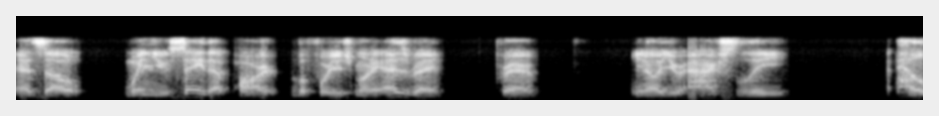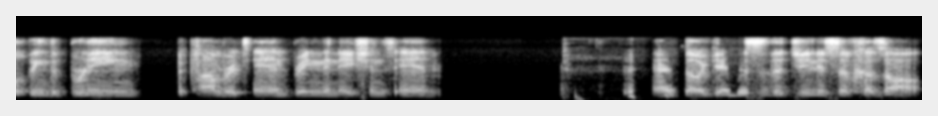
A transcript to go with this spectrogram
And so, when you say that part before your Shemoneh Esrei prayer, you know you're actually helping to bring the converts in, bring the nations in. and so again, this is the genius of Chazal.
